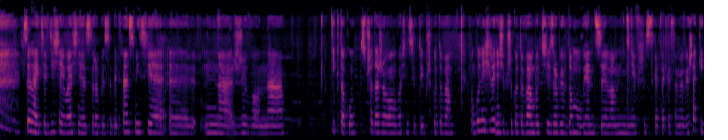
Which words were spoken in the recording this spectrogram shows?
Słuchajcie, dzisiaj właśnie zrobię sobie transmisję e, na żywo na TikToku sprzedażową. Właśnie sobie tutaj przygotowałam. Ogólnie średnio się przygotowałam, bo dzisiaj zrobię w domu, więc mam nie wszystkie takie same wieszaki,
